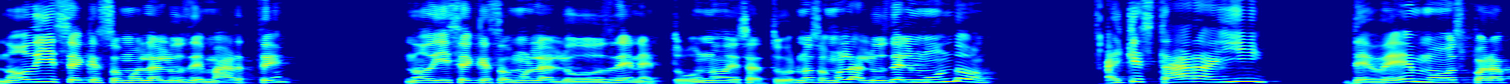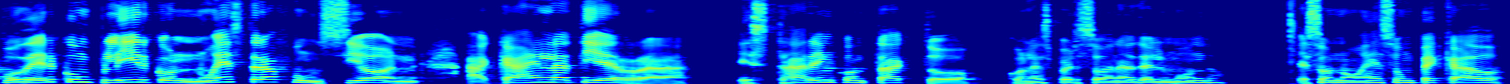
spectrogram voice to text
No dice que somos la luz de Marte, no dice que somos la luz de Neptuno, de Saturno, somos la luz del mundo. Hay que estar ahí. Debemos, para poder cumplir con nuestra función acá en la tierra, estar en contacto con las personas del mundo. Eso no es un pecado.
